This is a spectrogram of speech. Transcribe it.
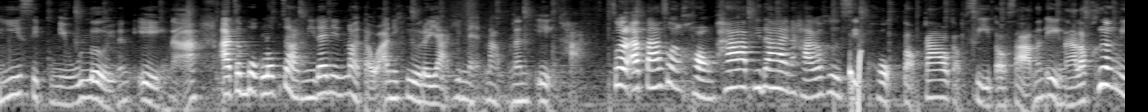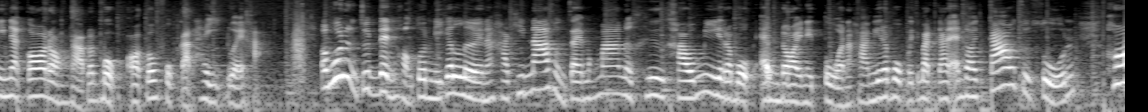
120 นิ้วเลยนั่นเองนะ อาจจะบวกลบจากนี้ได้นิดหน่อยแต่ว่าอันนี้คือระยะที่แนะนำนั่นเองค่ะส่วนอัตราส่วนของภาพที่ได้นะคะก็คือ 16 ต่อ 9 กับ 4 ต่อ 3 นั่นเองนะ แล้วเครื่องนี้เนี่ยก็รองรับระบบออโต้โฟกัสให้อีกด้วยค่ะ มาพูดถึงจุดเด่นของตัวนี้กันเลยนะคะ ที่น่าสนใจมากๆเนี่ยคือเขามีระบบ Android ในตัวนะคะ มีระบบปฏิบัติการ Android 9.0 ข้อ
